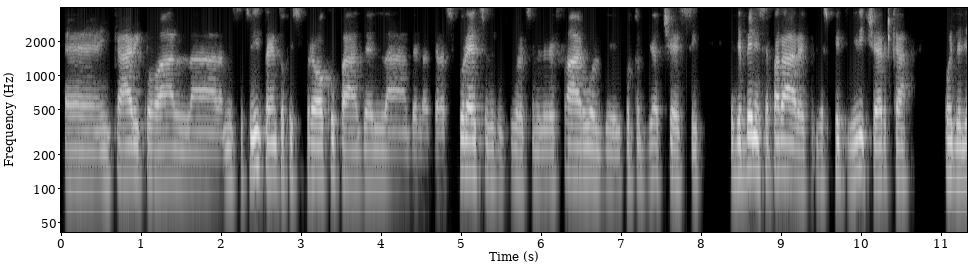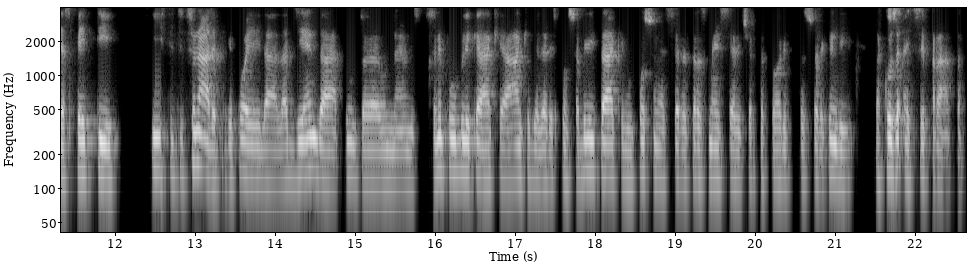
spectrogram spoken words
eh, in carico alla, all'amministrazione di Trento che si preoccupa della, della, della sicurezza, della configurazione delle firewall, dei controlli di accessi ed è bene separare gli aspetti di ricerca poi degli aspetti istituzionali, perché poi la, l'azienda appunto è un'istituzione pubblica che ha anche delle responsabilità che non possono essere trasmesse ai ricercatori e professori, quindi la cosa è separata.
